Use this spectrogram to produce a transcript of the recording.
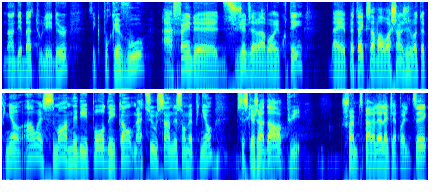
d'en débattre tous les deux. C'est que pour que vous, à la fin du sujet que vous allez avoir écouté, ben peut-être que ça va avoir changé votre opinion. Ah ouais, Simon a amené des pour, des contre, Mathieu aussi a amené son opinion. C'est ce que j'adore. Puis je fais un petit parallèle avec la politique.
